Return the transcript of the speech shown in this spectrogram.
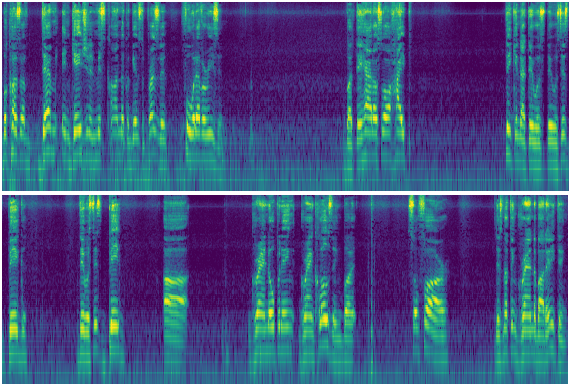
Because of them engaging in misconduct against the president for whatever reason. But they had us all hype thinking that there was there was this big there was this big uh grand opening, grand closing, but so far there's nothing grand about anything.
